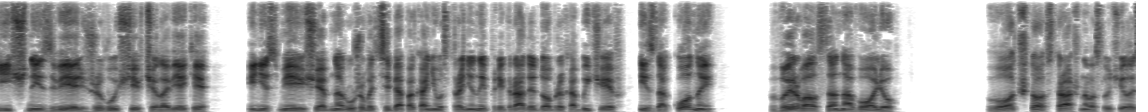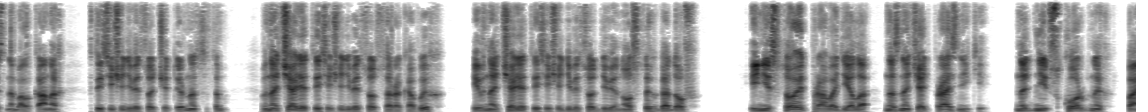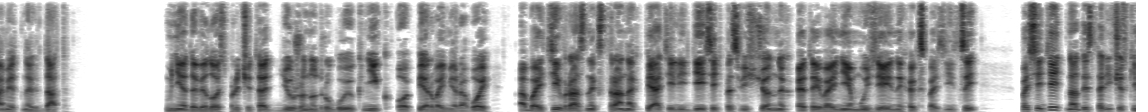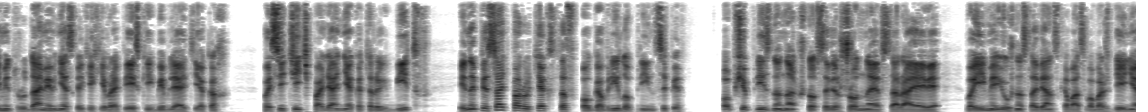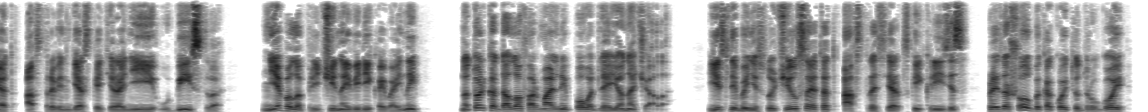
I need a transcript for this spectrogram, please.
Хищный зверь, живущий в человеке и не смеющий обнаруживать себя, пока не устранены преграды добрых обычаев и законы, вырвался на волю. Вот что страшного случилось на Балканах в 1914 в начале 1940-х и в начале 1990-х годов. И не стоит право дела назначать праздники на дни скорбных памятных дат. Мне довелось прочитать дюжину-другую книг о Первой мировой, обойти в разных странах пять или десять посвященных этой войне музейных экспозиций, посидеть над историческими трудами в нескольких европейских библиотеках, посетить поля некоторых битв и написать пару текстов о Гаврило Принципе. Общепризнано, что совершенное в Сараеве во имя южнославянского освобождения от австро-венгерской тирании убийство – не было причиной Великой войны, но только дало формальный повод для ее начала. Если бы не случился этот австро-сербский кризис, произошел бы какой-то другой,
